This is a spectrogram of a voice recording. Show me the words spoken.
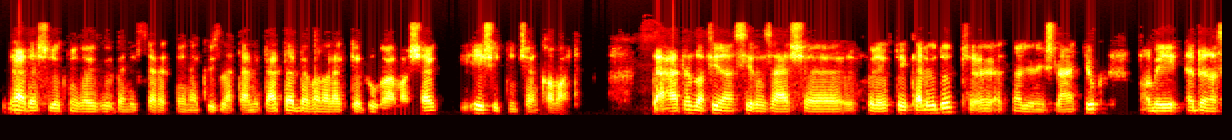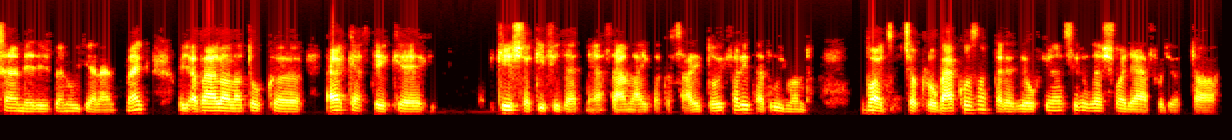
ráadásul ők még a jövőben is szeretnének üzletelni. Tehát ebben van a legtöbb rugalmasság, és itt nincsen kamat. Tehát ez a finanszírozás fölértékelődött, ezt nagyon is látjuk, ami ebben a felmérésben úgy jelent meg, hogy a vállalatok elkezdték késve kifizetni a számláikat a szállítói felé, tehát úgymond vagy csak próbálkoznak, tehát ez jó finanszírozás, vagy elfogyott a,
